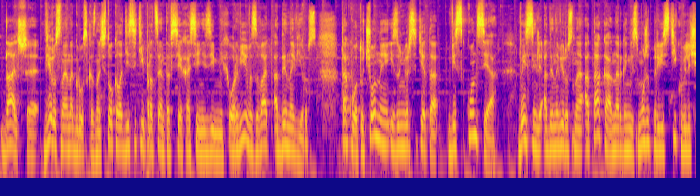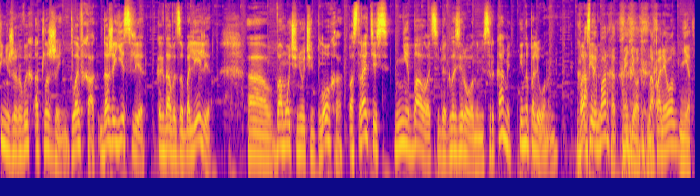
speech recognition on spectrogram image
Дальше. Вирусная нагрузка. Значит, около 10% всех осенне-зимних ОРВИ вызывает аденовирус. Так вот, ученые из университета Висконсия выяснили, аденовирусная атака на организм может привести к увеличению жировых отложений. Лайфхак. Даже если, когда вы заболели, а, вам очень-очень плохо, постарайтесь не баловать себя глазированными сырками и наполеонами. Красный бархат пойдет, Наполеон нет.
